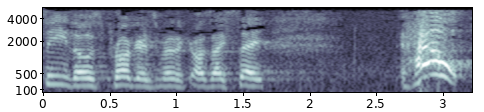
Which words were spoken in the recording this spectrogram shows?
see those programs because I say, help!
